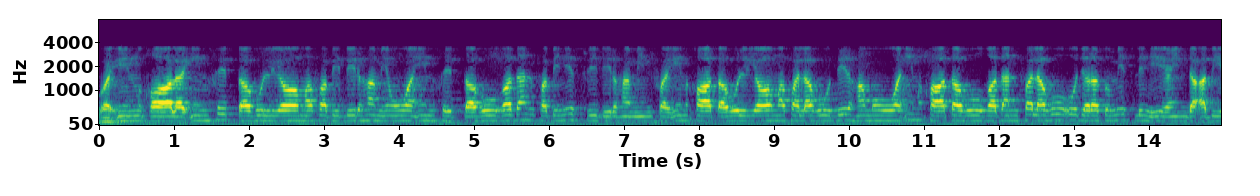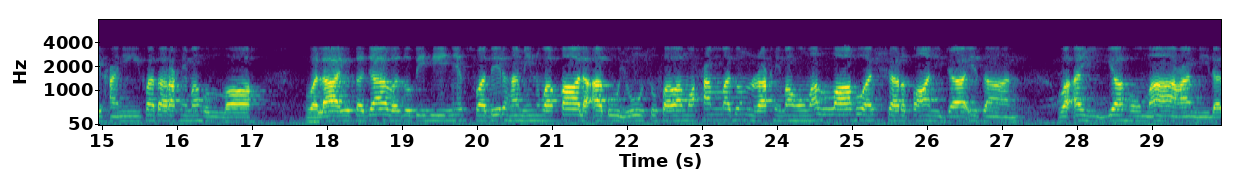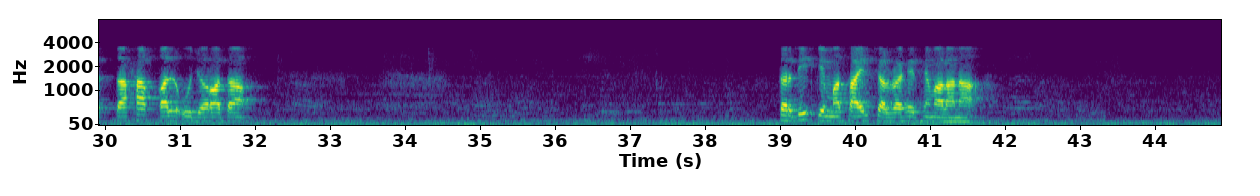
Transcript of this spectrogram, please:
وإن قال إن خطه اليوم فبدرهم وإن خطه غدا فبنصف درهم فإن خاته اليوم فله درهم وإن خاته غدا فله أجرة مثله عند أبي حنيفة رحمه الله ولا يتجاوز به نصف درهم وقال أبو يوسف ومحمد رحمهما الله الشرطان جائزان وَأَيَّهُمَا عَمِلَ اسْتَحَقَّ الْأُجْرَةَ تردید کے مسائل چل رہے تھے مولانا۔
